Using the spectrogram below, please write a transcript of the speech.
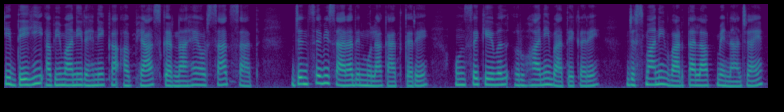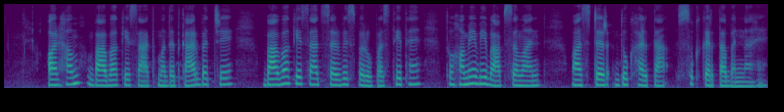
कि देही अभिमानी रहने का अभ्यास करना है और साथ साथ जिनसे भी सारा दिन मुलाकात करें, उनसे केवल रूहानी बातें करें, जिस्मानी वार्तालाप में ना जाएँ। और हम बाबा के साथ मददगार बच्चे, बाबा के साथ सर्विस पर उपस्थित हैं तो हमें भी बाप समान मास्टर दुख हरता सुख करता बनना है।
